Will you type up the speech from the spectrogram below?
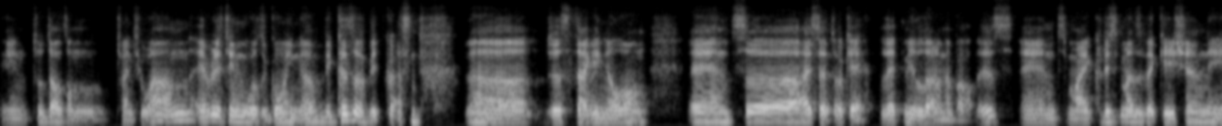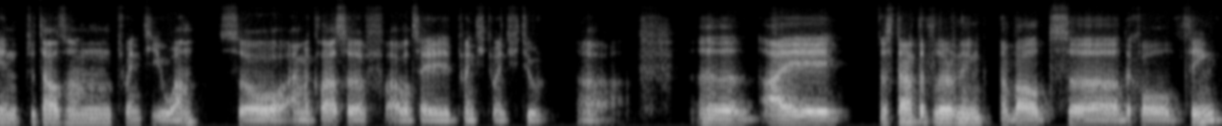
In 2021, everything was going up because of Bitcoin, uh, just tagging along. And uh, I said, okay, let me learn about this. And my Christmas vacation in 2021. So I'm a class of, I would say, 2022. Uh, uh, I started learning about uh, the whole thing.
